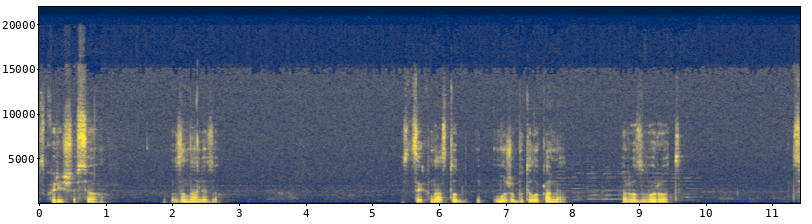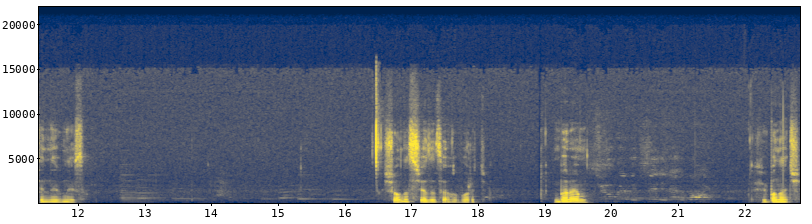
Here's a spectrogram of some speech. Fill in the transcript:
скоріше всього, з аналізу з цих. У нас тут може бути локальний розворот ціни вниз. Що в нас ще за це говорить? Беремо Фібоначчі.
